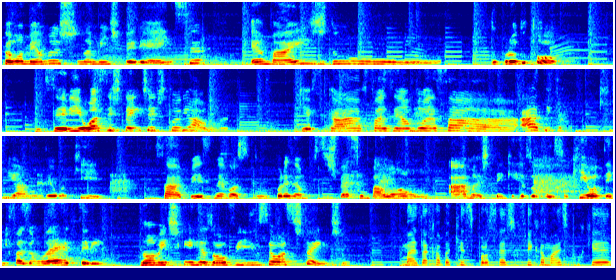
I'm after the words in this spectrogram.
Pelo menos na minha experiência, é mais do, do produtor. Seria o assistente editorial, né? Que ficar fazendo essa. Ah, tem que aqui, ah, não deu aqui. Sabe? Esse negócio do, por exemplo, se tivesse um balão, ah, mas tem que resolver isso aqui, ou tem que fazer um lettering. Normalmente quem resolve isso é o assistente. Mas acaba que esse processo fica mais porque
